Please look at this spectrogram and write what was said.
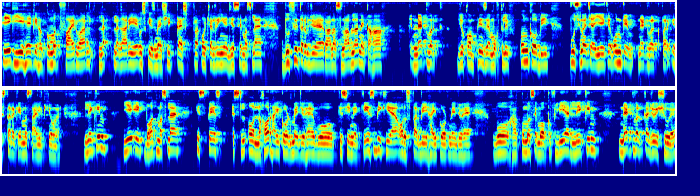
ایک یہ ہے کہ حکومت فائر وار لگا رہی ہے، اس کی ازمائشی ٹیسٹ اور چل رہی ہیں، جس سے مسئلہ ہے۔ دوسری طرف جو ہے، رانا سناولا نے کہا کہ نیٹ ورک جو کمپنیز ہیں مختلف، ان کو بھی پوچھنا چاہیے کہ ان کے نیٹ ورک پر اس طرح کے مسائل کیوں ہیں۔ لیکن یہ ایک بہت مسئلہ ہے۔ اس پہ اور لاہور ہائی کورٹ میں جو ہے، وہ کسی نے کیس بھی کیا ہے اور اس پر بھی ہائی کورٹ نے جو ہے، وہ حکومت سے موقف لیا ہے۔ لیکن نیٹ ورک کا جو ایشو ہے،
